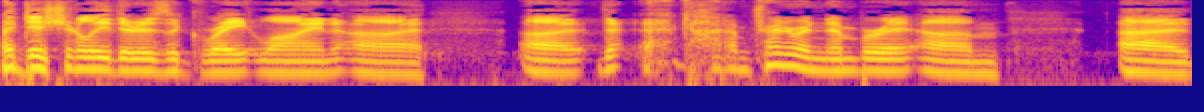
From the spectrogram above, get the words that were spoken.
additionally, there is a great line. Uh, uh, that, God, I'm trying to remember it. Um, uh,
